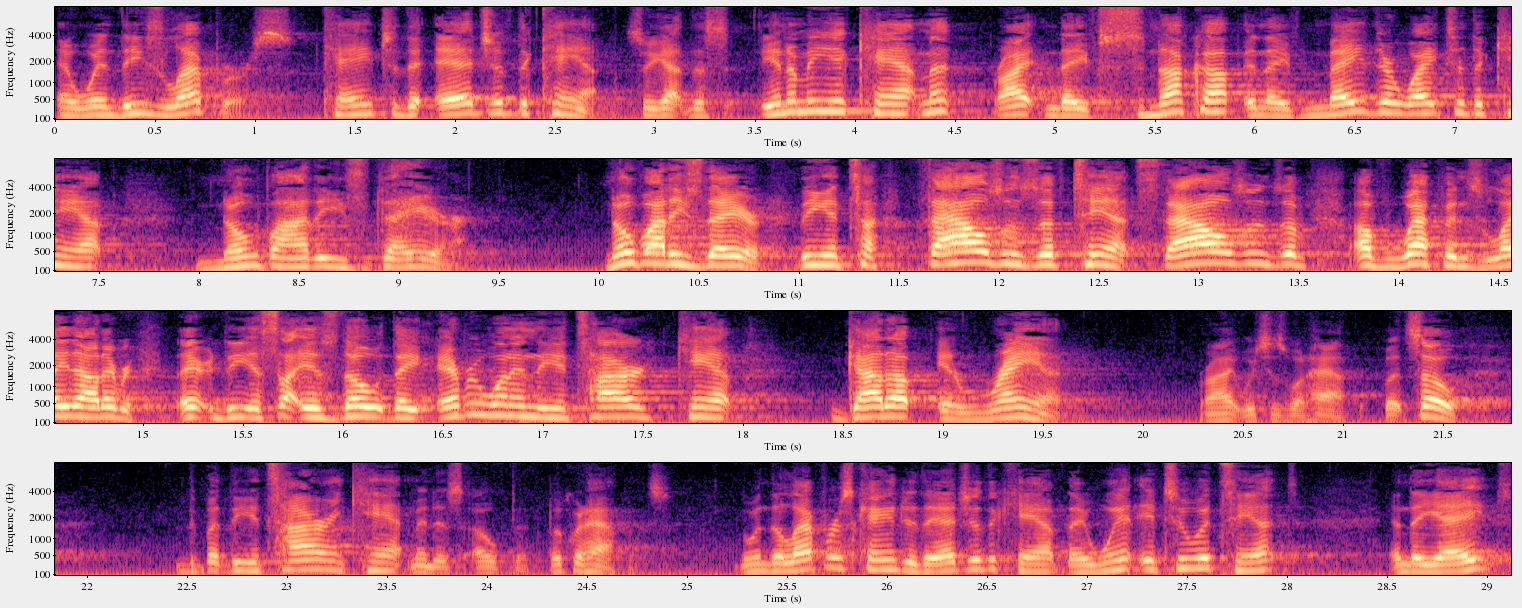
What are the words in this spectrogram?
And when these lepers came to the edge of the camp, so you got this enemy encampment, right? And they've snuck up and they've made their way to the camp. Nobody's there. Nobody's there. The entire thousands of tents, thousands of, of weapons laid out every the, as though they everyone in the entire camp got up and ran, right? Which is what happened. But so, but the entire encampment is open. Look what happens. When the lepers came to the edge of the camp, they went into a tent and they ate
